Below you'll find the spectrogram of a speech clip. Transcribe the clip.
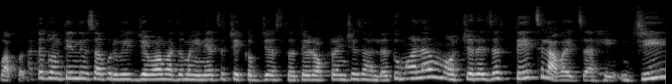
वापर आता दोन तीन दिवसापूर्वी जेव्हा माझं महिन्याचं चेकअप जे असतं ते डॉक्टरांशी झालं तुम्हाला मॉइश्चरायझर तेच लावायचं आहे जे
